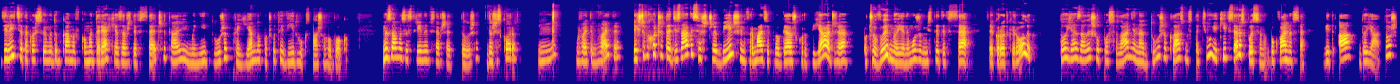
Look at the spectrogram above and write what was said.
Діліться також своїми думками в коментарях. Я завжди все читаю, і мені дуже приємно почути відгук з вашого боку. Ми з вами зустрінемося вже дуже, дуже скоро. Бувайте, бувайте! Якщо ви хочете дізнатися ще більше інформації про геошкорпія, адже очевидно, я не можу вмістити все цей короткий ролик, то я залишу посилання на дуже класну статтю, в якій все розписано, буквально все від А до Я. Тож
